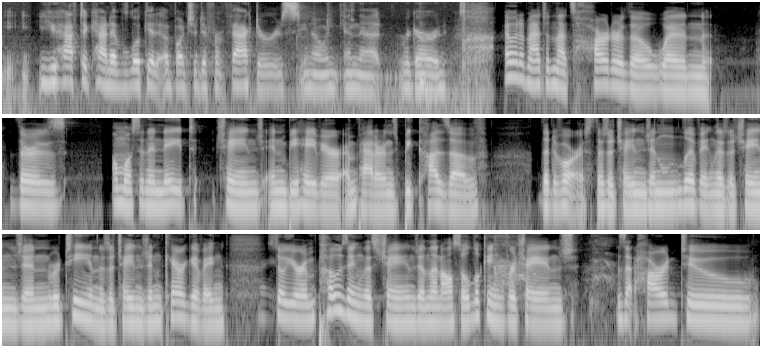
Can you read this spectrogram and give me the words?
y- you have to kind of look at a bunch of different factors, you know, in, in that regard. I would imagine that's harder though when there's almost an innate change in behavior and patterns because of the divorce. There's a change in living, there's a change in routine, there's a change in caregiving. So you're imposing this change and then also looking for change. Is that hard to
